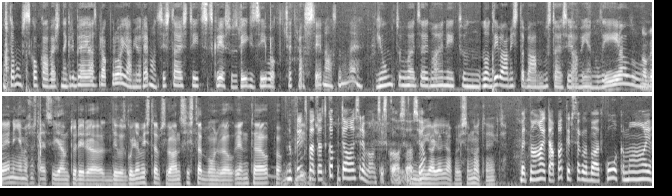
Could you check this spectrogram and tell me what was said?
Un tam mums kaut kā vairs negribējās braukt projām, jo remonts iztaisīts, skries uz Rīgas dzīvokli četrās sienās. Nu, nē, jumtu vajadzēja mainīt, un no divām istabām uztaisījām vienu lielu. No Un... bērniņiem mēs uztaisījām, tur ir uh, divas guļamistabas, vānas istaba un vēl viena telpa. Nu, principā tāds kapitālais remonts izklausās, Nu, ja? jā, jā, jā, pavisam noteikti. Bet māja tāpat ir saglabāta koka māja.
